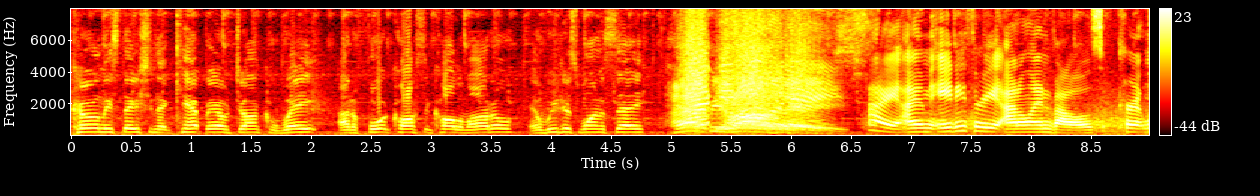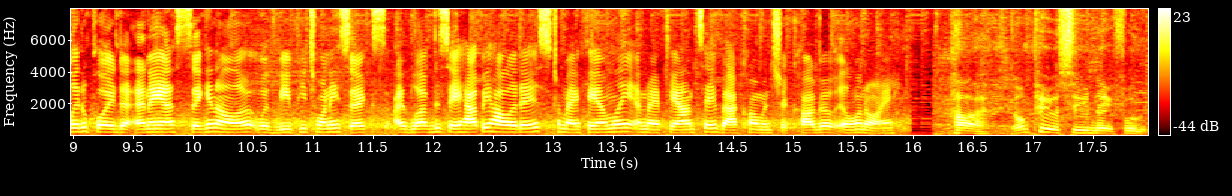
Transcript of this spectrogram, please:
currently stationed at Camp Arifjan Kuwait out of Fort Carson, Colorado, and we just want to say Happy Holidays! Hi, I'm 83 Adeline Vowles, currently deployed to NAS Sigonella with VP26. I'd love to say Happy Holidays to my family and my fiance back home in Chicago, Illinois. Hi, I'm POC Nate Fuller.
